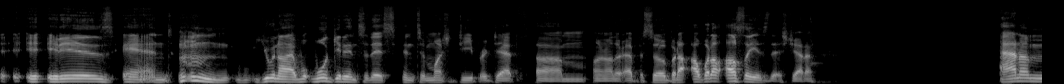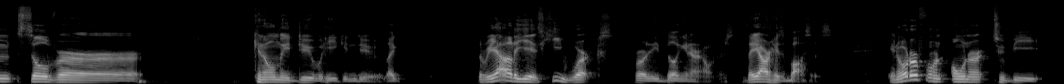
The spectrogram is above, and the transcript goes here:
It, it, is, and you and I we'll, we'll get into this into much deeper depth um, on another episode. But I, what I'll, I'll say is this, Jenna: Adam Silver can only do what he can do. Like the reality is, he works for the billionaire owners; they are his bosses. In order for an owner to be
